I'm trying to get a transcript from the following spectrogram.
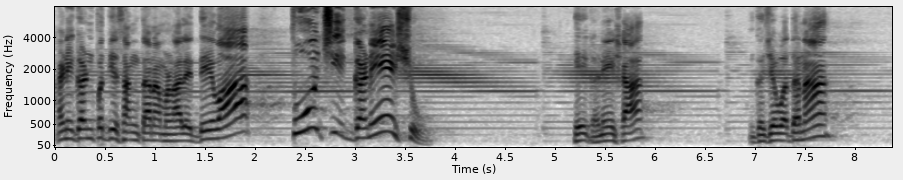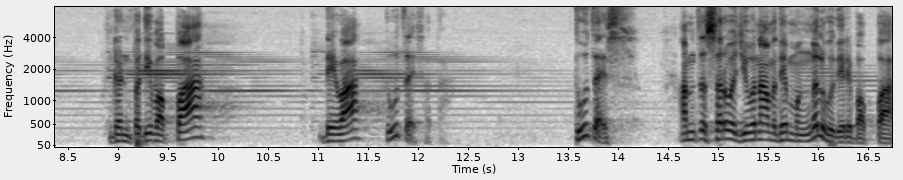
आणि गणपती सांगताना म्हणाले देवा तूची गणेशू. हे गणेशा गजवदना गणपती बाप्पा देवा तूच आहेस आता. तूच आहेस. आमचं सर्व जीवनामध्ये मंगल होऊ दे रे बाप्पा.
